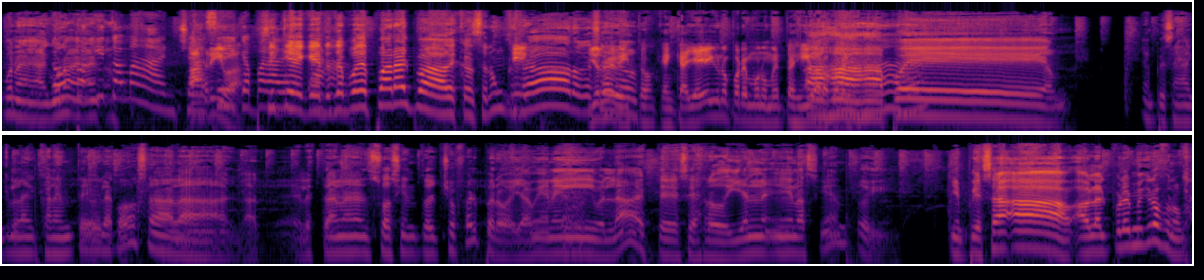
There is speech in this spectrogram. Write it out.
bueno, en Un alguna, poquito más ancha. Arriba. Sí, que, para Sí, que, que tú te puedes parar para descansar un Sí, rato. yo lo he visto. Que en Calle hay uno por el monumento Jíbaro. ajá, Ajá. pues empiezan a el calenteo y la cosa. Él está en su asiento del chofer, pero ella viene y, ¿verdad? Este, se arrodilla en, en el asiento y, y empieza a hablar por el micrófono.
